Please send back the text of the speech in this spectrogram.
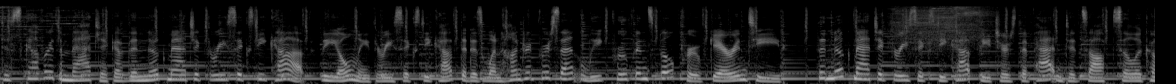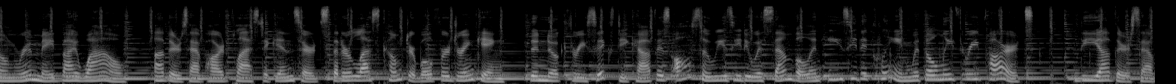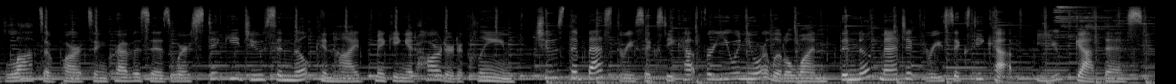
Discover the magic of the NUK Magic 360 Cup, the only 360 cup that is 100% leak proof and spill proof guaranteed. The NUK Magic 360 Cup features the patented soft silicone rim made by WOW. Others have hard plastic inserts that are less comfortable for drinking. The NUK 360 Cup is also easy to assemble and easy to clean with only three parts. The others have lots of parts and crevices where sticky juice and milk can hide, making it harder to clean. Choose the best 360 cup for you and your little one. The NUK Magic 360 Cup. You've got this.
